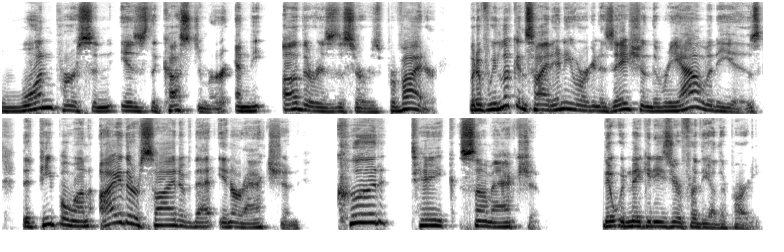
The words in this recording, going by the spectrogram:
one person is the customer and the other is the service provider. But if we look inside any organization, the reality is that people on either side of that interaction could take some action that would make it easier for the other party.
